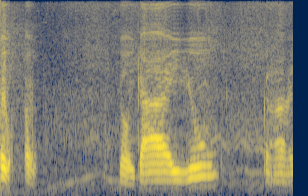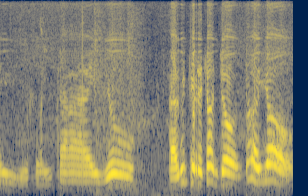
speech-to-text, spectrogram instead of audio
Ahí va, ahí va. Soy Caillou, Caillou, soy Caillou. Calvito y rechoncho, soy yo.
